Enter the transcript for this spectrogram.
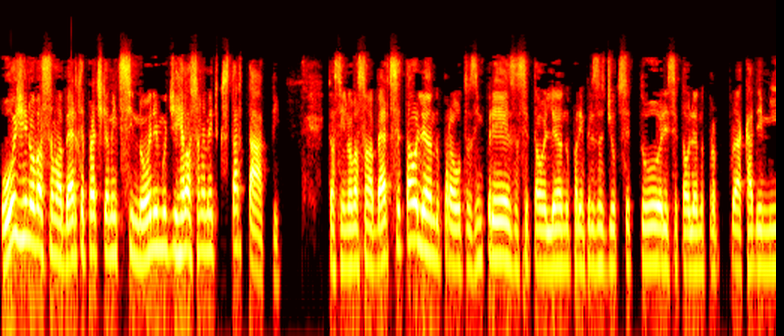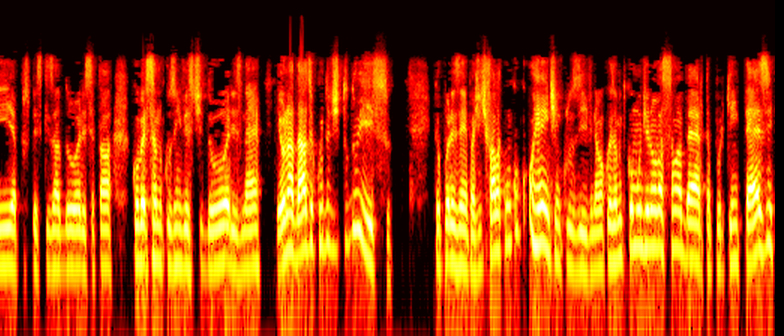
Hoje, inovação aberta é praticamente sinônimo de relacionamento com startup. Então, assim, inovação aberta, você está olhando para outras empresas, você está olhando para empresas de outros setores, você está olhando para a academia, para os pesquisadores, você está conversando com os investidores, né? Eu, na DAS, eu cuido de tudo isso. Então, por exemplo, a gente fala com concorrente, inclusive, né? Uma coisa muito comum de inovação aberta, porque em tese,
